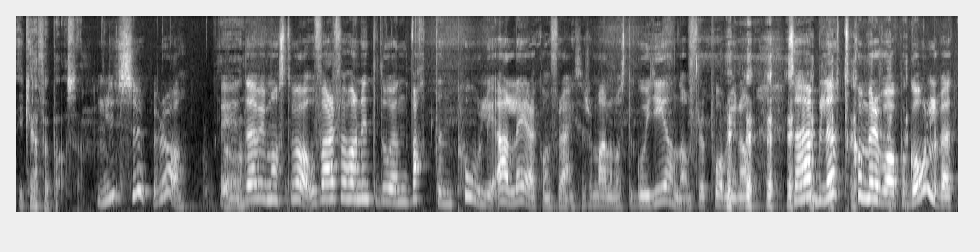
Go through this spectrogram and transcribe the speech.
i kaffepausen. Det är superbra. Det är där vi måste vara. Och varför har ni inte då en vattenpool i alla era konferenser som alla måste gå igenom för att påminna om så här blött kommer det vara på golvet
